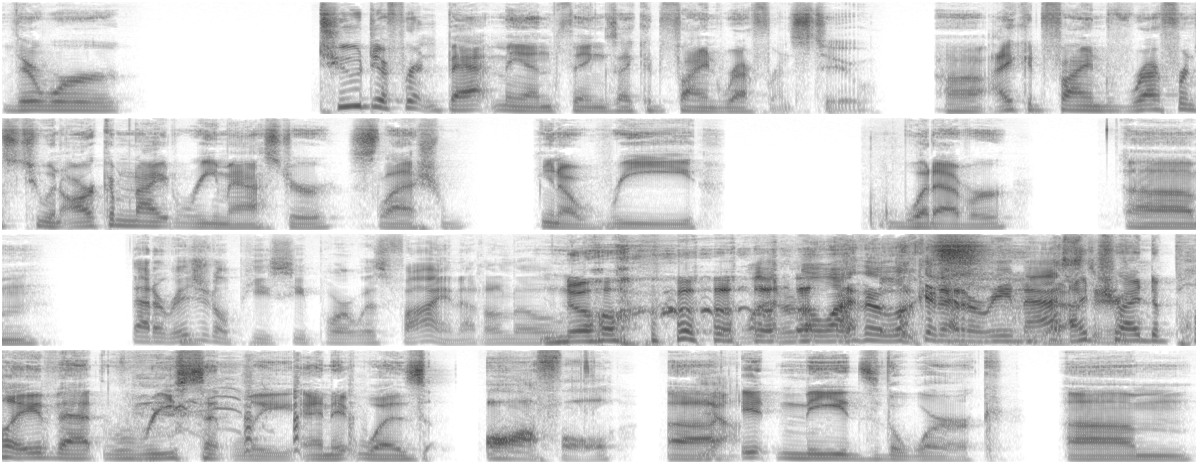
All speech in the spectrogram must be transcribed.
there were two different Batman things I could find reference to. Uh, I could find reference to an Arkham Knight remaster slash, you know, re whatever. Um, that original PC port was fine. I don't know. no, Well, I don't know why they're looking at a remaster. I tried to play that recently and it was awful. Uh, Yeah. It needs the work. Um,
